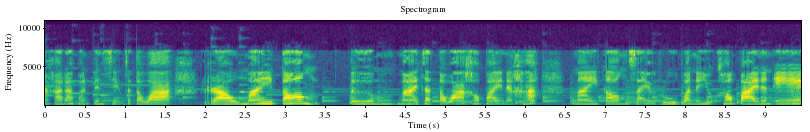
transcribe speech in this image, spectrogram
นะคะ ถ้าผันเป็นเสียงจัตวา เราไม่ต้อง เติมไม้จัตวาเข้าไปนะคะ ไม่ต้องใส่รูปวรรณยุกต์เข้าไปนั่นเอง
